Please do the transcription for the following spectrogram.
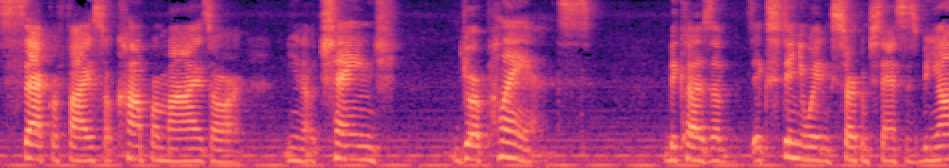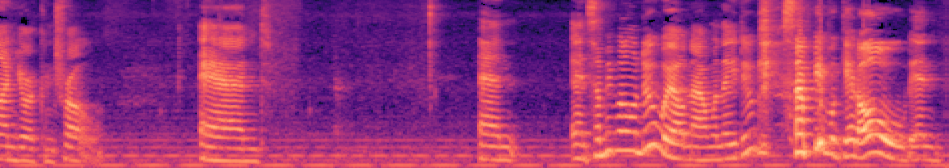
sacrifice or compromise or you know change your plans because of extenuating circumstances beyond your control. And and and some people don't do well now when they do some people get old and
